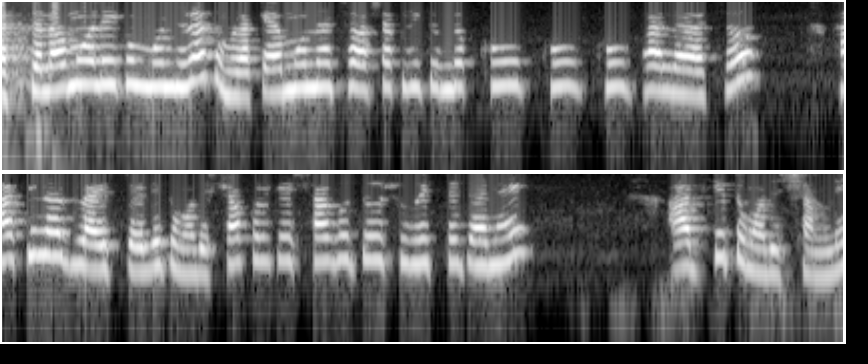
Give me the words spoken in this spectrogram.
আসসালামু আলাইকুম বন্ধুরা, তোমরা কেমন আছো? আশা করি তোমরা খুব খুব খুব ভালো আছো। হাসিনাজ লাইফস্টাইলে তোমাদের সকলকে স্বাগত, শুভেচ্ছা জানাই। আজকে তোমাদের সামনে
